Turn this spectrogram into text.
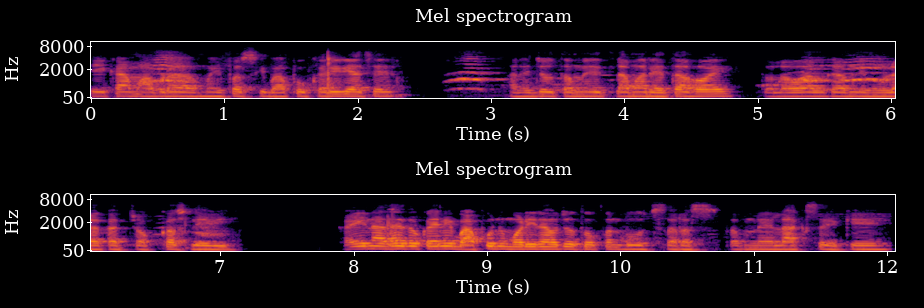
એ કામ આપણા મહિપતસિંહ બાપુ કરી રહ્યા છે. અને જો તમે એટલામાં રહેતા હોય, તો લવાલ ગામની મુલાકાત ચોક્કસ લેવી. કંઈ ના થાય તો કંઈ નહીં, બાપુને મળીને આવજો તો પણ બહુ જ સરસ. તમને લાગશે કે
